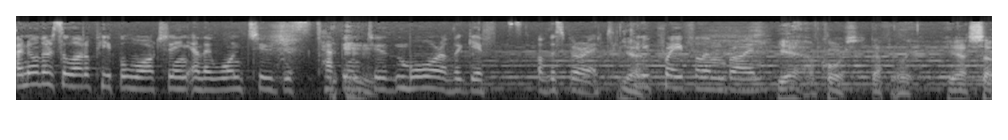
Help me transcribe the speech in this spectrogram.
I know there's a lot of people watching and they want to just tap into more of the gifts of the Spirit. Yeah. Can you pray for them, Brian? Yeah, of course, definitely. Yeah, so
